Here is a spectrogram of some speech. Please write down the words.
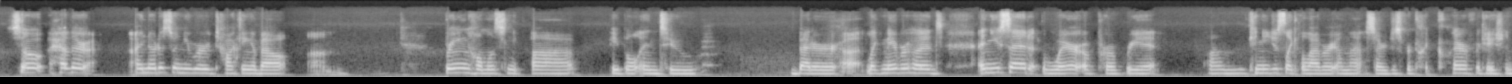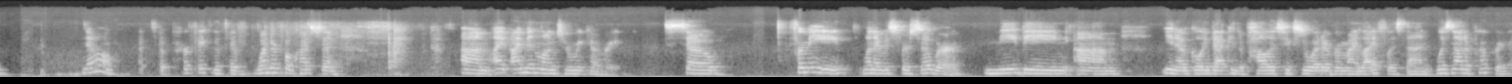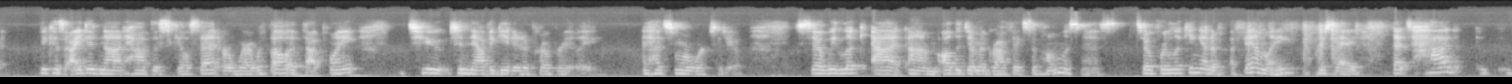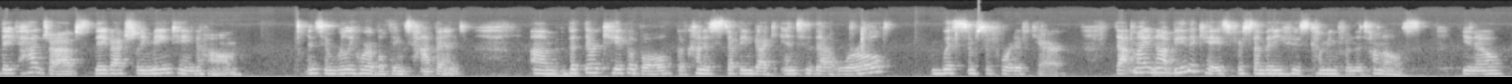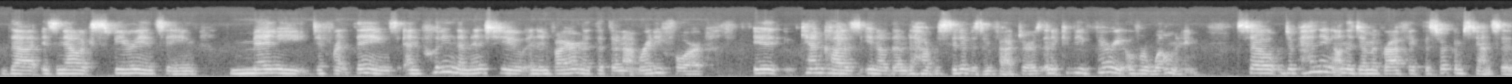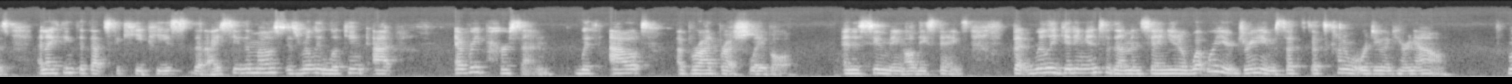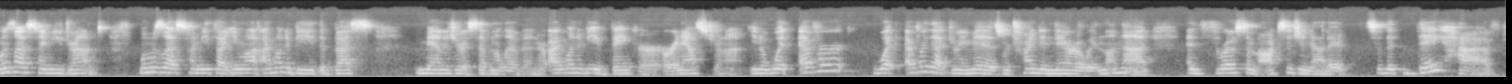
So Heather, I noticed when you were talking about um, bringing homeless uh, people into better uh, like neighborhoods, and you said where appropriate. Um, can you just like elaborate on that, sorry, just for cl- clarification? No, that's a perfect, that's a wonderful question. Um, I, I'm in long term recovery. So for me, when I was first sober, me being, um, you know, going back into politics or whatever my life was then was not appropriate because I did not have the skill set or wherewithal at that point to to navigate it appropriately. I had some more work to do. So we look at um, all the demographics of homelessness. So if we're looking at a, a, family per se that's had they've had jobs, they've actually maintained a home, and some really horrible things happened, um, but they're capable of kind of stepping back into that world with some supportive care. That might not be the case for somebody who's coming from the tunnels, you know, that is now experiencing many different things and putting them into an environment that they're not ready for it can cause you know them to have recidivism factors and it can be very overwhelming. So depending on the demographic the circumstances and i think that that's the key piece that i see the most is really looking at every person without a broad brush label and assuming all these things but really getting into them and saying you know what were your dreams? That's that's kind of what we're doing here now. When was the last time you dreamt? When was the last time you thought you want i want to be the best manager at 7-Eleven or I want to be a banker or an astronaut. You know, whatever whatever that dream is, we're trying to narrow in on that and throw some oxygen at it so that they have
